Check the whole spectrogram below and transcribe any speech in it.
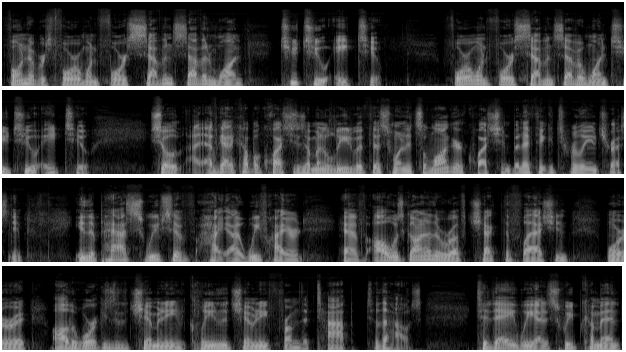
Phone number is 414 771 2282. 414-771-2282. So I- I've got a couple questions. I'm going to lead with this one. It's a longer question, but I think it's really interesting. In the past, sweeps have uh, we've hired have always gone on the roof, checked the flashing mortar, all the workings of the chimney, and cleaned the chimney from the top to the house. Today, we had a sweep come in,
